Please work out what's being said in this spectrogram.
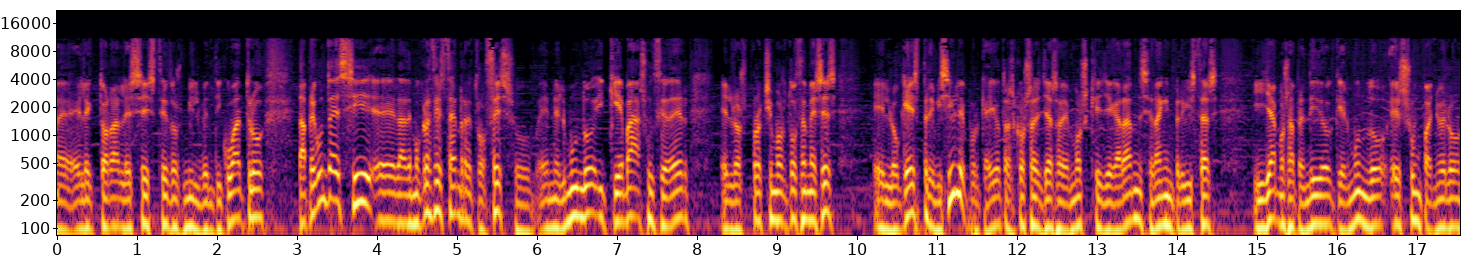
eh, electorales este 2024. La pregunta es si eh, la democracia está en retroceso en el mundo y qué va a suceder en los próximos 12 meses eh, lo que es previsible, porque hay otras cosas ya sabemos que llegarán, serán imprevistas y ya hemos aprendido que el mundo es un pañuelo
